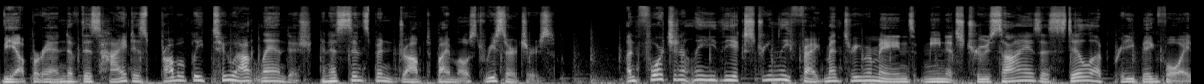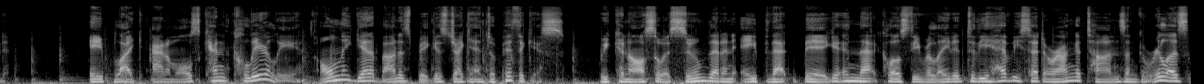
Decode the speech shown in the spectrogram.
The upper end of this height is probably too outlandish and has since been dropped by most researchers. Unfortunately, the extremely fragmentary remains mean its true size is still a pretty big void. Ape-like animals can clearly only get about as big as Gigantopithecus, we can also assume that an ape that big and that closely related to the heavyset orangutans and gorillas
